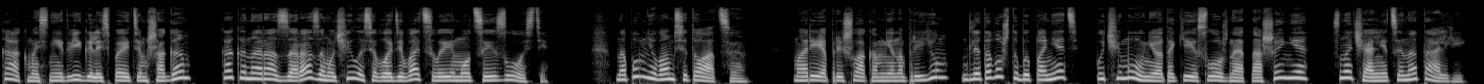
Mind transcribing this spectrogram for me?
как мы с ней двигались по этим шагам, как она раз за разом училась овладевать своей эмоцией злости. Напомню вам ситуацию. Мария пришла ко мне на прием для того, чтобы понять, почему у нее такие сложные отношения с начальницей Натальей.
